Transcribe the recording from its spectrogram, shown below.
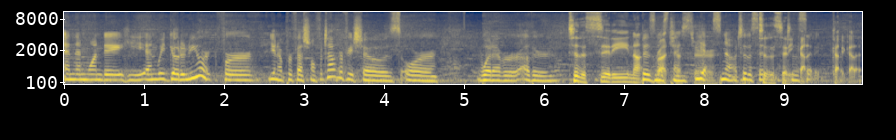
And then one day he and we'd go to New York for you know professional photography shows or whatever other To the city, not business things. Rochester. Yes, no, to the city. To the city. to the got city. it. Got it. Got it.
